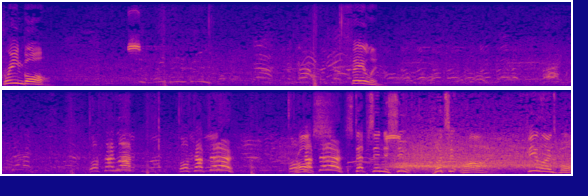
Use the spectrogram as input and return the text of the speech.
Green ball. Phelan. Offside left. Post up center. Ross steps in to shoot. Puts it wide. Felines ball.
